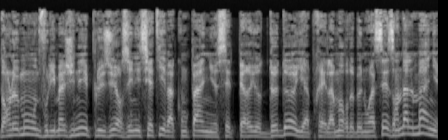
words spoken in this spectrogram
Dans le monde, vous l'imaginez, plusieurs initiatives accompagnent cette période de deuil après la mort de Benoît XVI. En Allemagne,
